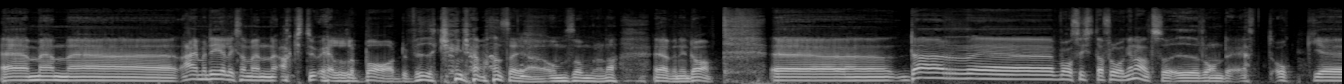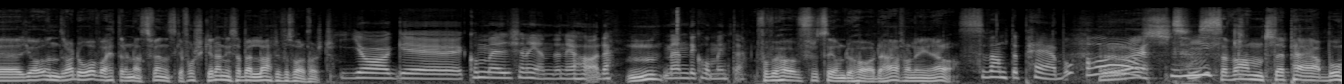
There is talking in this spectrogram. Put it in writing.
Eh, men, eh, nej, men det är liksom en aktuell badvik kan man säga om somrarna även idag. Eh, där eh, var sista frågan alltså i rond 1 och eh, jag undrar då vad heter den där svenska forskaren Isabella? Du får svara först. Jag eh, kommer känna igen det när jag hör det. Mm. Men det kommer inte. Får vi hö- får se om du hör det här från Linnea då? Svante Pääbo. Rätt! Svante Pääbo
